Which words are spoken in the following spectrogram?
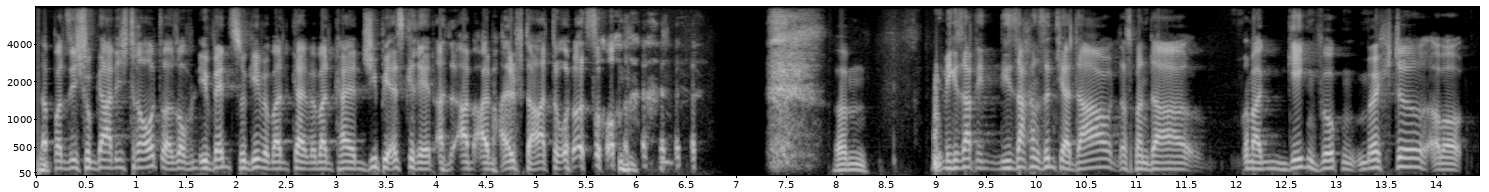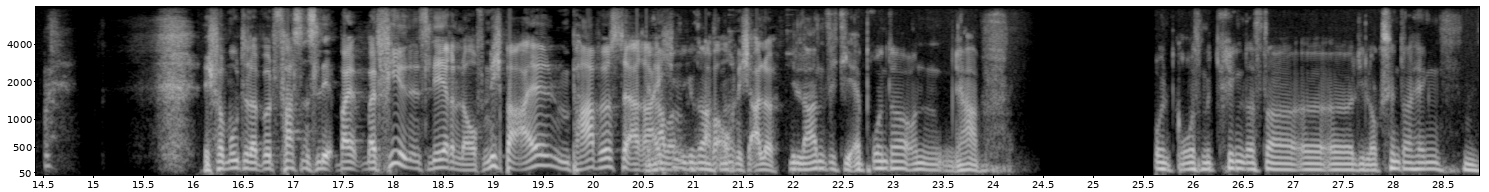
dass man sich schon gar nicht traute, also auf ein Event zu gehen, wenn man kein, wenn man kein GPS-Gerät an, an einem Halfter hatte oder so. ähm, wie gesagt, die, die Sachen sind ja da, dass man da mal gegenwirken möchte, aber ich vermute, da wird fast ins Le bei, bei vielen ins Leere laufen. Nicht bei allen, ein paar wirst du erreichen, ja, aber, gesagt, aber, auch ne, nicht alle. Die laden sich die App runter und ja, und groß mitkriegen, dass da äh, äh die Loks hinterhängen, hm,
